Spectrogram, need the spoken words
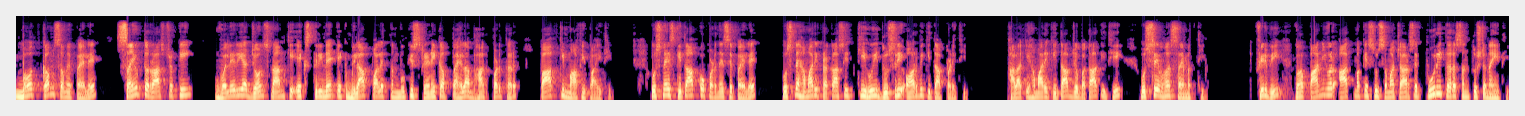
बहुत कम समय पहले संयुक्त राष्ट्र की वलेरिया जोन्स नाम की एक स्त्री ने एक मिलाप वाले तंबू की श्रेणी का पहला भाग पढ़कर पाप की माफ़ी पाई थी। उसने इस किताब को पढ़ने से पहले उसने हमारी प्रकाशित की हुई दूसरी और भी किताब पढ़ी थी। हालाँकि हमारी किताब जो बताती थी, उससे वह सहमत थी। फिर भी वह पानी और आत्मा के सुसमाचार से पूरी तरह संतुष्ट नहीं थी।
